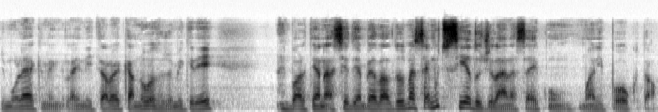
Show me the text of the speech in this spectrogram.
de moleque, né, lá em Niterói, Canoas, onde eu me criei, embora tenha nascido em Abelado Luz, mas saí muito cedo de lá, né? saí com um ano e pouco e tal.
